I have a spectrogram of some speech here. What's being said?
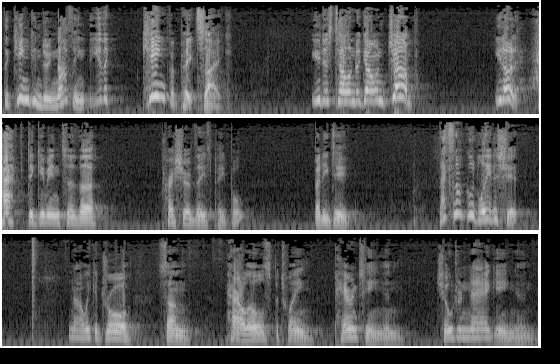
The king can do nothing. You're the king, for Pete's sake. You just tell him to go and jump. You don't have to give in to the pressure of these people, but he did. That's not good leadership. You know, we could draw some parallels between parenting and children nagging and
